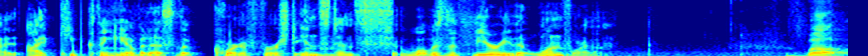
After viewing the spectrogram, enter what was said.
I, I keep thinking of it as the court of first instance. What was the theory that won for them? Well,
